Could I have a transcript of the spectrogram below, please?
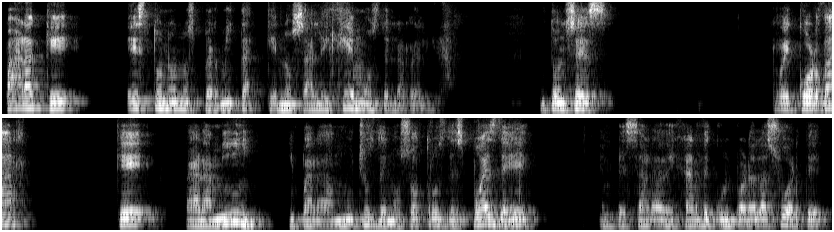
para que esto no nos permita que nos alejemos de la realidad. Entonces, recordar que para mí y para muchos de nosotros, después de empezar a dejar de culpar a la suerte,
